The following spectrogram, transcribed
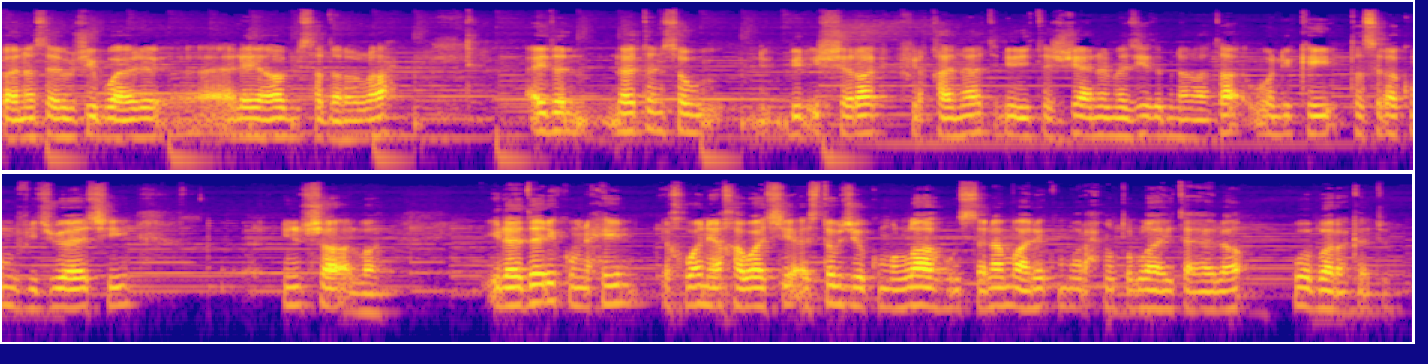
فأنا سأجيب عليها بصدر الراح. أيضا لا تنسوا بالاشتراك في القناة لتشجيع على المزيد من العطاء ولكي تصلكم فيديوهاتي إن شاء الله. إلى ذلكم الحين. إخواني أخواتي أستودعكم الله والسلام عليكم ورحمة الله تعالى وبركاته.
